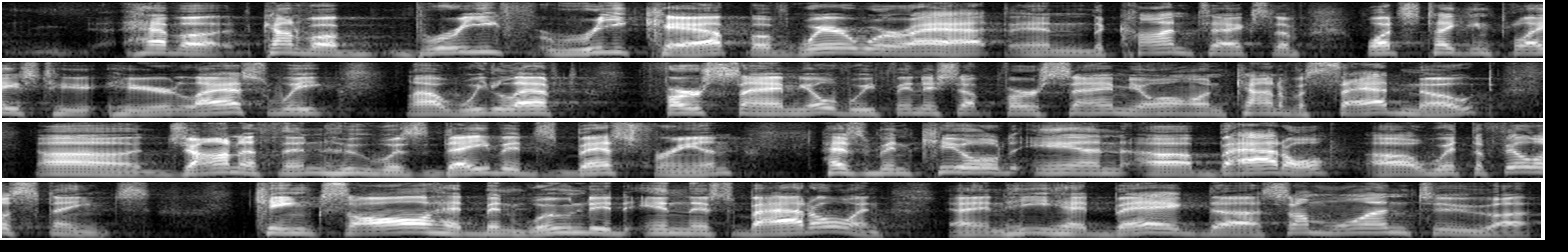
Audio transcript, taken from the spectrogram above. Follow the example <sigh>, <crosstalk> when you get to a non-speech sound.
have a kind of a brief recap of where we're at and the context of what's taking place here. Last week, uh, we left 1 Samuel. We finished up 1 Samuel on kind of a sad note. Uh, Jonathan, who was David's best friend, has been killed in a battle uh, with the Philistines. King Saul had been wounded in this battle, and, and he had begged uh, someone to uh,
